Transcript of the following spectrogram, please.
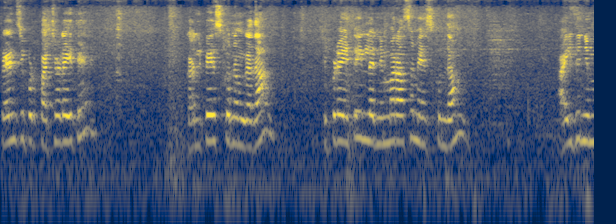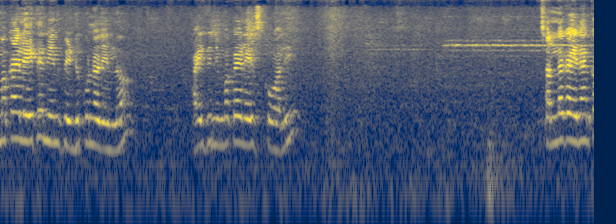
ఫ్రెండ్స్ ఇప్పుడు పచ్చడి అయితే కలిపేసుకున్నాం కదా. ఇప్పుడైతే ఇలా నిమ్మరసం వేసుకుందాం. ఐదు నిమ్మకాయలు అయితే నేను పెండుకున్నాను ఇందులో. ఐదు నిమ్మకాయలు వేసుకోవాలి. చల్లగా అయినాక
